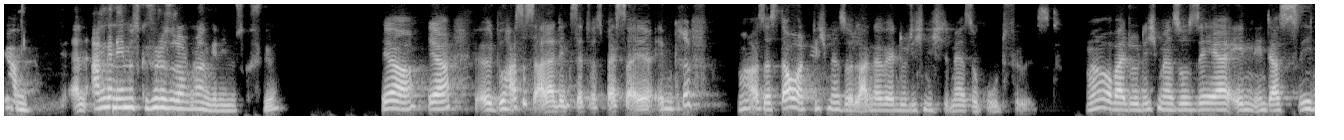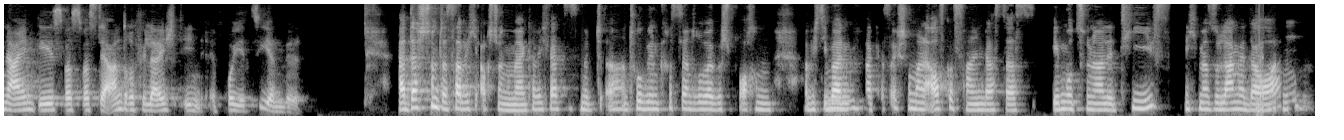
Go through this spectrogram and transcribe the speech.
ja. ein, ein angenehmes Gefühl ist oder ein unangenehmes Gefühl. Ja, ja. Äh, du hast es allerdings etwas besser im Griff. Ne? Also es dauert nicht mehr so lange, wenn du dich nicht mehr so gut fühlst. Ne? Weil du nicht mehr so sehr in, in das hineingehst, was, was der andere vielleicht in, äh, projizieren will. Ja, das stimmt, das habe ich auch schon gemerkt. Habe ich letztens mit äh, Tobi und Christian drüber gesprochen, habe ich die mhm. beiden gefragt, ist euch schon mal aufgefallen, dass das emotionale Tief nicht mehr so lange dauert? Mhm.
